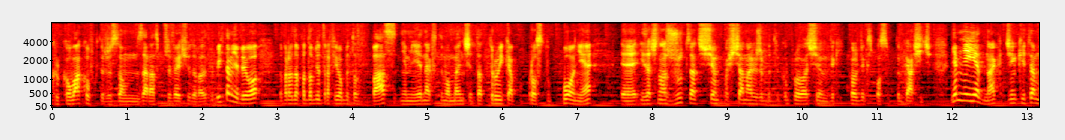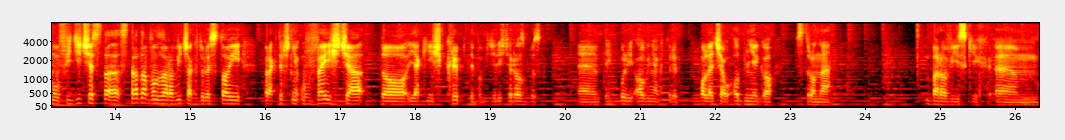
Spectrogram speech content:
krukołaków, którzy są zaraz przy wejściu do was. Gdyby ich tam nie było, to prawdopodobnie trafiłoby to w was, niemniej jednak w tym momencie ta trójka po prostu płonie e, i zaczyna rzucać się po ścianach, żeby tylko próbować się w jakikolwiek sposób to gasić. Niemniej jednak, dzięki temu widzicie sta, Strada Wązarowicza, który stoi praktycznie u wejścia do jakiejś krypty, bo widzieliście rozbłysk e, tej kuli ognia, który poleciał od niego w stronę barowijskich em,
